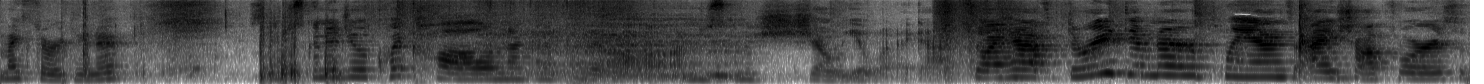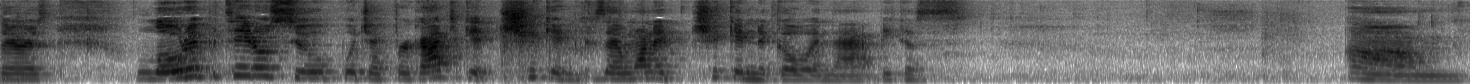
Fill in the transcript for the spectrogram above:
my storage unit. So I'm just gonna do a quick haul. I'm not gonna put it all on. I'm just gonna show you what I got. So I have three dinner plans I shop for. So there's loaded potato soup, which I forgot to get chicken because I wanted chicken to go in that because um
